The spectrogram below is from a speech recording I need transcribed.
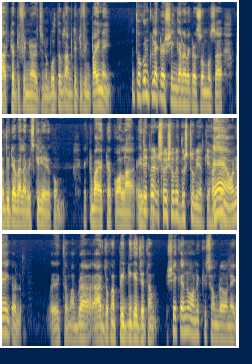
আরেকটা টিফিন নেওয়ার জন্য। বলতাম যে আমি তো টিফিন পাই নাই। তখন খুলে একটা সিঙ্গারা বা একটা সমোসা বা দুইটা বেলা বিস্কিট এরকম। একটু বা একটা কলা এটা শৈশবের দুষ্টুমি আর কি হ্যাঁ অনেক একদম আমরা আর যখন পিকনিকে যেতাম সেখানেও অনেক কিছু আমরা অনেক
